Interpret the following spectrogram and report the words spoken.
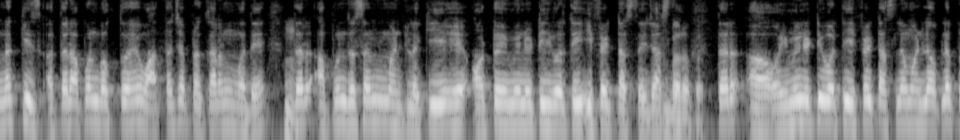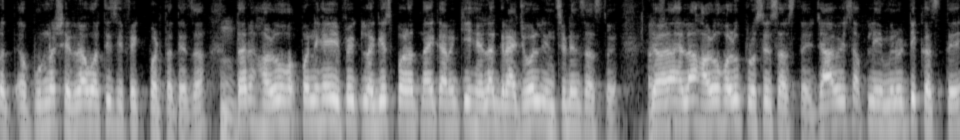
नक्कीच. तर आपण बघतो हे वाताच्या प्रकारांमध्ये तर आपण जसं मी म्हंटल की हे ऑटो इम्युनिटीवरती इफेक्ट असते जास्त. तर इम्युनिटीवरती इफेक्ट असलं म्हटलं आपल्या पूर्ण शरीरावरतीच इफेक्ट पडतं त्याचं. तर हळू पण हे इफेक्ट लगेच पडत नाही कारण की ह्याला ग्रॅज्युअल इन्सिडेन्स असतोय. ज्यावेळेला ह्याला हळूहळू प्रोसेस असते ज्यावेळेस आपली इम्युनिटी खचते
